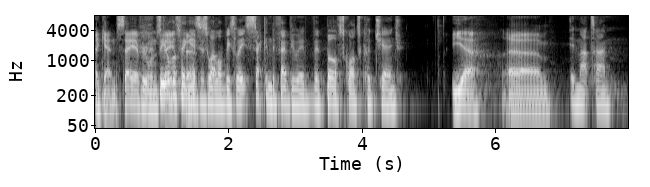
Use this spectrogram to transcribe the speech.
again, say everyone The other thing fit. is as well, obviously, it's 2nd of February. The, both squads could change yeah. Um, in that time.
